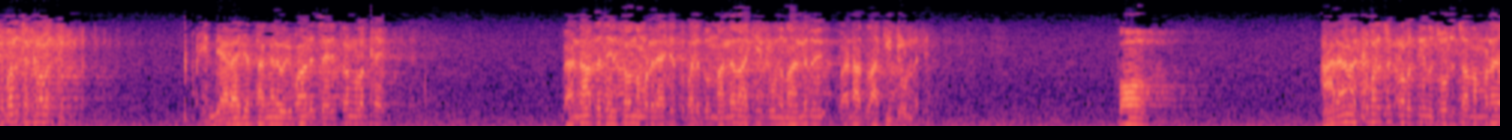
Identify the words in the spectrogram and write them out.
അക്ബർ ചക്രവർത്തി. ഇന്ത്യ രാജ്യത്ത് അങ്ങനെ ഒരുപാട് ചരിത്രങ്ങളൊക്കെ വേണ്ടാത്ത ചരിത്രം നമ്മുടെ രാജ്യത്ത് പലതും നല്ലതാക്കിയിട്ടുണ്ട് നല്ലത് വേണ്ടാത്തതാക്കിയിട്ടുണ്ട്. ഇപ്പോ ആരാണ് അക്ബർ ചക്രവർത്തി എന്ന് ചോദിച്ചാൽ നമ്മുടെ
